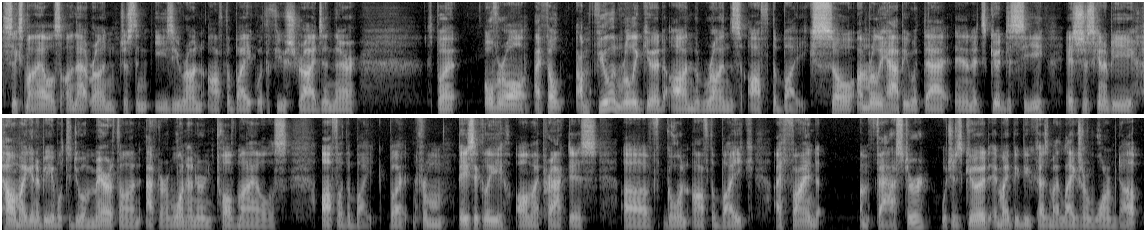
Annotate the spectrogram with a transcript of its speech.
six miles on that run, just an easy run off the bike with a few strides in there. But overall, I felt I'm feeling really good on the runs off the bike. So I'm really happy with that and it's good to see. It's just going to be how am I going to be able to do a marathon after 112 miles off of the bike. But from basically all my practice of going off the bike, I find I'm faster, which is good. It might be because my legs are warmed up,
